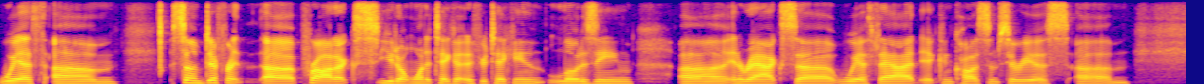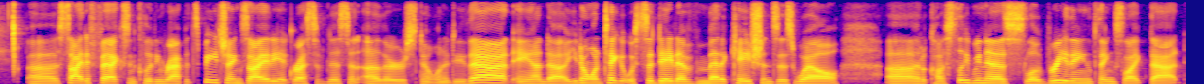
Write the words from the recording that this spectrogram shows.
with. Um, some different uh, products you don't want to take it if you're taking lodazine uh, interacts uh, with that it can cause some serious um, uh, side effects, including rapid speech, anxiety, aggressiveness, and others. Don't want to do that. And uh, you don't want to take it with sedative medications as well. Uh, it'll cause sleepiness, slow breathing, things like that.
